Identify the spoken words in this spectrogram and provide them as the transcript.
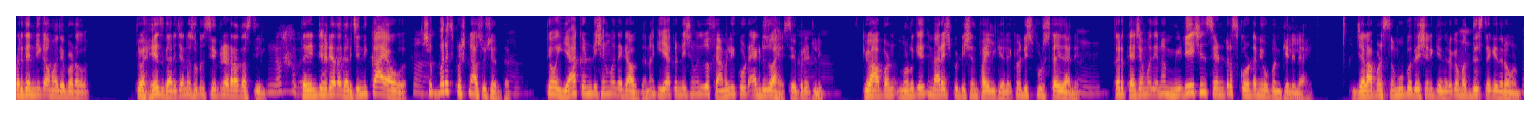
तर त्यांनी का मध्ये पडावं? किंवा हेच घरच्यांना सोडून सेपरेट राहत असतील. तर यांच्यासाठी आता घरच्यांनी काय यावं असे बरेच प्रश्न असू शकतात. तेव्हा या कंडिशनमध्ये काय होतं ना की या कंडिशनमध्ये जो फॅमिली कोर्ट ऍक्ट जो आहे सेपरेटली किंवा आपण म्हणू की मॅरेज पिटिशन फाईल केलं किंवा डिस्प्यूट्स काही झाले तर त्याच्यामध्ये ना मीडिएशन सेंटर्स कोर्टाने ओपन केलेले आहेत. ज्याला आपण समुपदेशन केंद्र किंवा. मध्यस्थ केंद्र म्हणतो.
